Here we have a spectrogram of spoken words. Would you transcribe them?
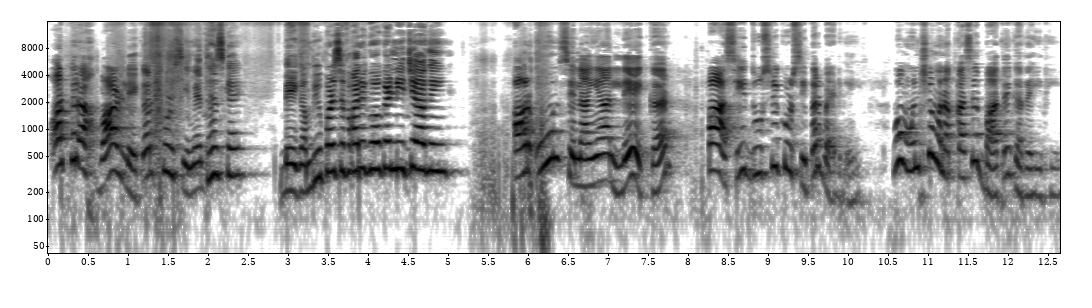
اور پھر اخبار لے کر کرسی میں دھنس گئے۔ بیگم بھی اوپر سے فارغ ہو کر نیچے آ گئیں اور اون سلائیاں لے کر پاس ہی دوسری کرسی پر بیٹھ گئی وہ منشی منقع سے باتیں کر رہی تھی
